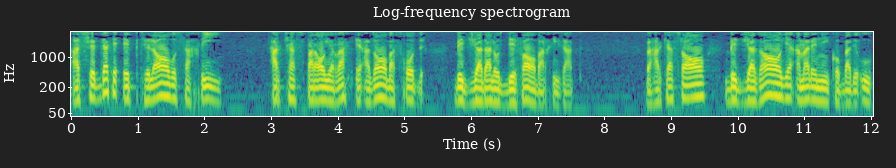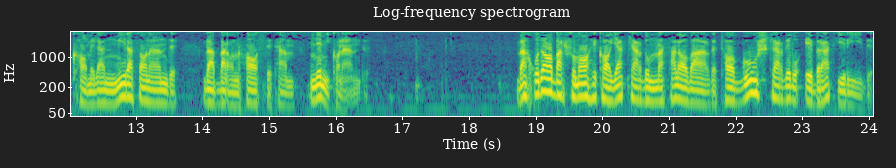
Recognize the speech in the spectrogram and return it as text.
از شدت ابتلا و سختی هر کس برای رفع عذاب از خود به جدل و دفاع برخیزد و هر کس را به جزای عمل نیک و بد او کاملا میرسانند و بر آنها ستم نمی کنند. و خدا بر شما حکایت کرد و مثل آورد تا گوش کرده و عبرت گیرید.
